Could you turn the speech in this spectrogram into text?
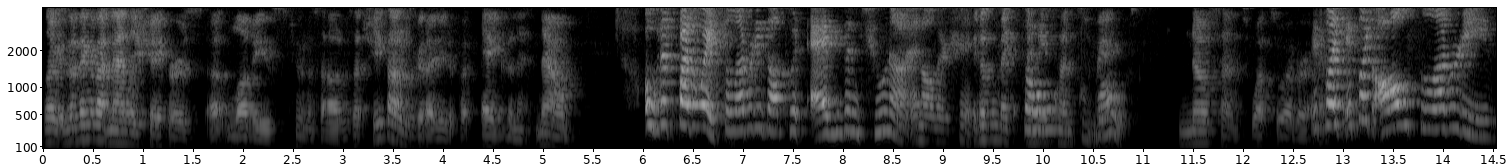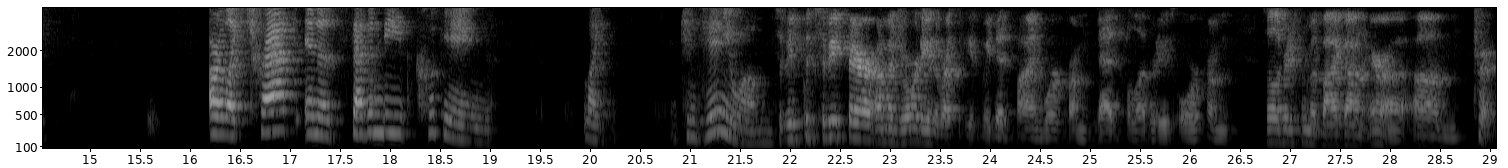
Look, the thing about Natalie Schafer's uh, Lovey's tuna salad was that she thought it was a good idea to put eggs in it. Now, Oh, that's by the way, celebrities all put eggs and tuna in all their shit. It doesn't make so any sense to me. no sense whatsoever. It's like it's like all celebrities are like trapped in a '70s cooking like continuum. To be to be fair, a majority of the recipes we did find were from dead celebrities or from celebrity from a bygone era. Um, True.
